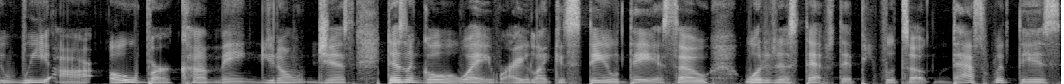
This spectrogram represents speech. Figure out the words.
we are overcoming. You don't just doesn't go away, right? Like it's still there. So what are the steps that people took? That's what this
